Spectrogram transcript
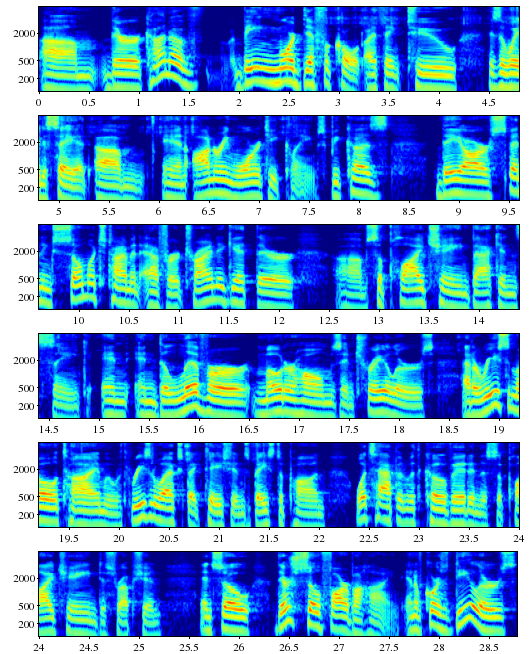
um, they're kind of being more difficult, I think, to is the way to say it, um, in honoring warranty claims because they are spending so much time and effort trying to get their um, supply chain back in sync and, and deliver motorhomes and trailers at a reasonable time and with reasonable expectations based upon what's happened with COVID and the supply chain disruption. And so they're so far behind. And of course, dealers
